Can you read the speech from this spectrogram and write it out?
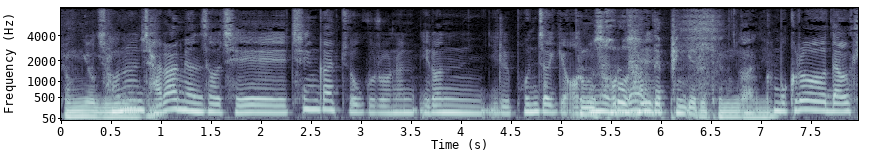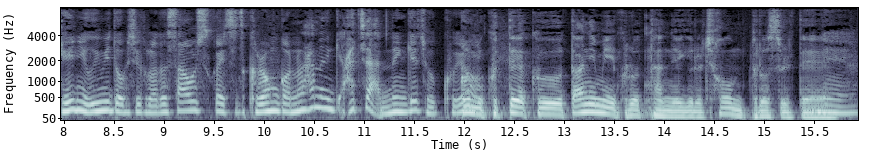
병력이 저는. 자라면서 제 친가 쪽으로는 이런 일을 본 적이 없는데 그럼 서로 상대 핑계를 대는 거 아니에요? 뭐 그러다가 괜히 의미도 없이 그러다 싸울 수가 있어서 그런 거는 하는 게 하지 않는 게 좋고요. 그러면 그때 그 따님이 그렇다는 얘기를 처음 들었을 때이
